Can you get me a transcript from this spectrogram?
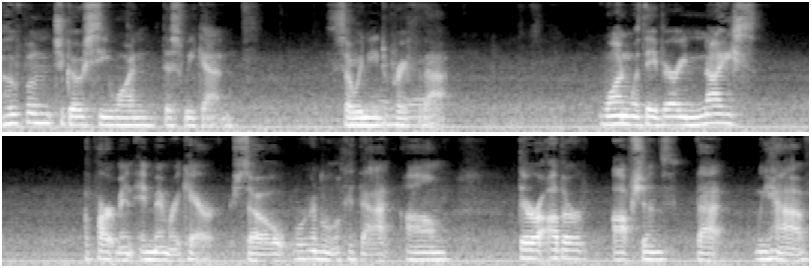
hoping to go see one this weekend. So we need to pray for that one with a very nice apartment in memory care. So we're going to look at that. Um, there are other options that we have.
